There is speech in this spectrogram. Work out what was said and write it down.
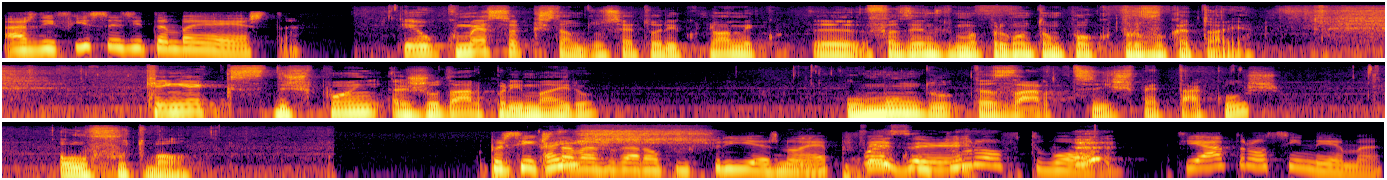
Às difíceis e também a esta. Eu começo a questão do setor económico uh, fazendo-lhe uma pergunta um pouco provocatória. Quem é que se dispõe a ajudar primeiro o mundo das artes e espetáculos ou o futebol? Parecia que estava a jogar ao preferias, não é? Prefere Pois é. cultura ou futebol? Teatro ou cinema?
